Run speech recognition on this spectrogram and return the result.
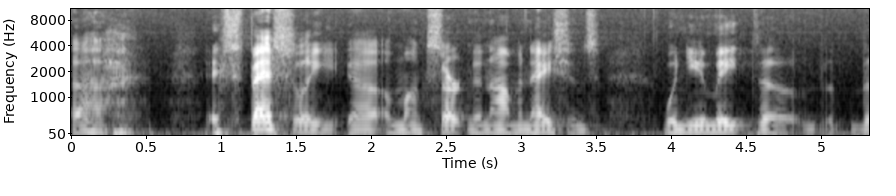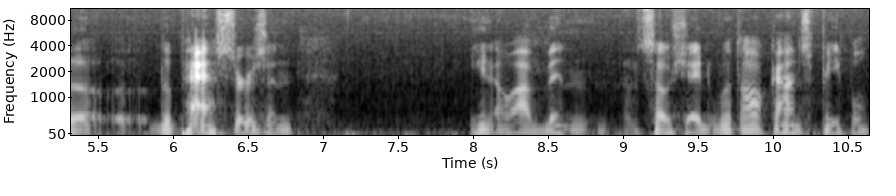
uh especially uh, among certain denominations, when you meet the, the, the pastors, and, you know, I've been associated with all kinds of people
